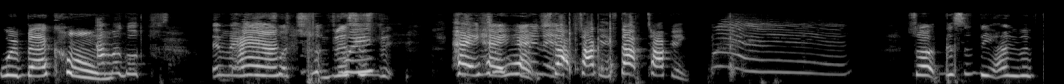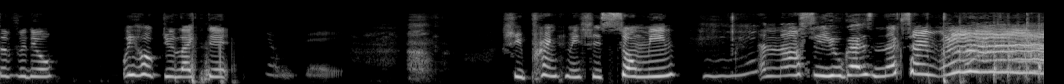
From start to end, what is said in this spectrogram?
we're back home. I'm gonna go and this is the. Hey, hey, hey! Stop talking! Stop talking! So this is the end of the video. We hope you liked it. Yeah, we did. She pranked me. She's so mean. Mm-hmm. And I'll see you guys next time.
